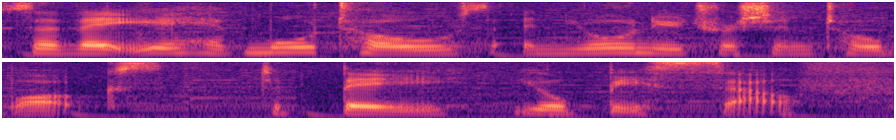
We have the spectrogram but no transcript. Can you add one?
so that you have more tools in your nutrition toolbox to be your best self.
